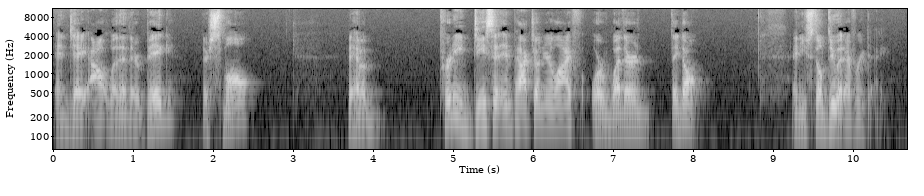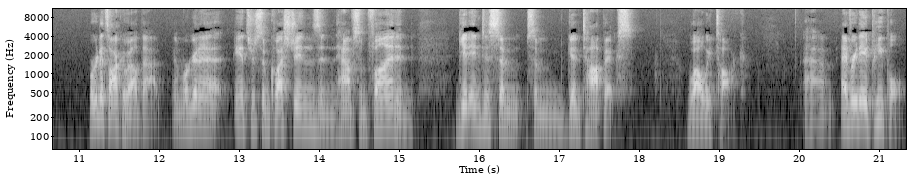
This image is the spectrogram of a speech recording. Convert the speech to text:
and day out, whether they're big, they're small, they have a pretty decent impact on your life, or whether they don't. And you still do it every day. We're going to talk about that and we're going to answer some questions and have some fun and get into some, some good topics while we talk. Um, everyday people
